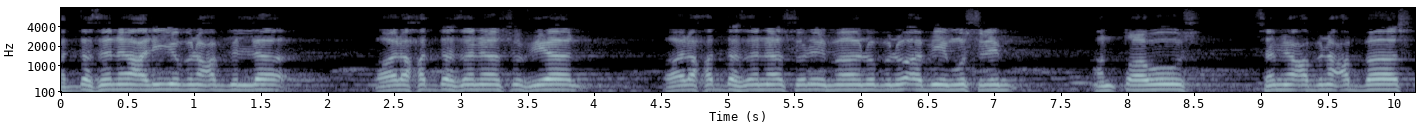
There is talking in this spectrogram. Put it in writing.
حدثنا علي بن عبد الله قال حدثنا سفيان قال حدثنا سليمان بن أبي مسلم عن طاووس سمع ابن عباس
